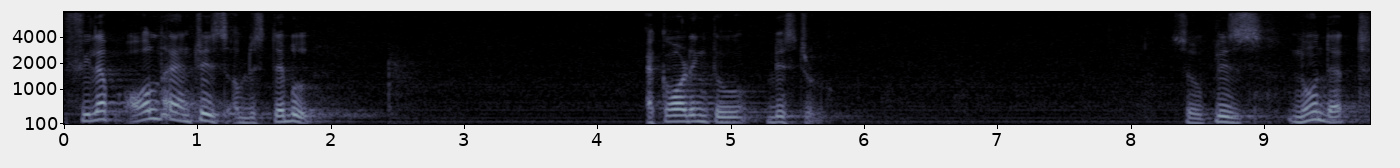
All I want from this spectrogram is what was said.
fill up all the entries of this table according to this rule. So, please note that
